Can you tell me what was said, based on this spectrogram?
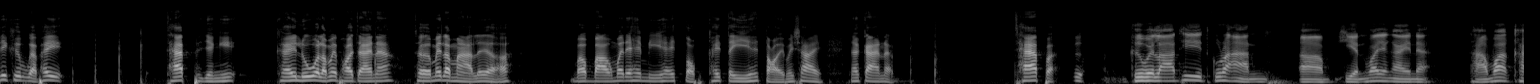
นี่คือแบบให้แท็บอย่างนี้ใครรู้ว่าเราไม่พอใจนะ เธอไม่ละหมาดเลยเหรอเบาๆไม่ได้ให้มีให้ตบให้ตีให้ต่อยไม่ใช่นะการแบบแท็บอะคือเวลาที่กุรอานอ่าเขียนว่ายังไงเนี่ย ถามว่าใคร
